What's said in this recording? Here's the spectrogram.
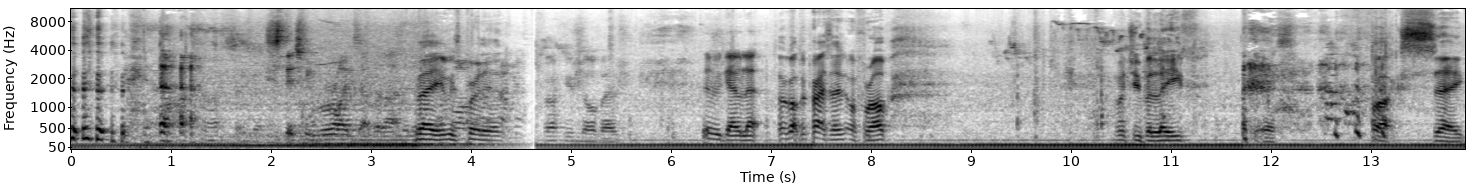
Stitched me right up with that. it? Mate, it was brilliant. Fucking knobhead. There we go, look. I got the present off Rob. Would you believe? Yes. Fuck's sake.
